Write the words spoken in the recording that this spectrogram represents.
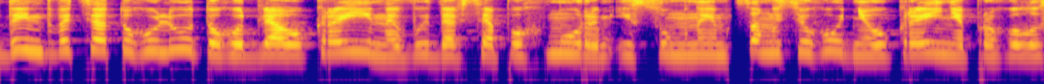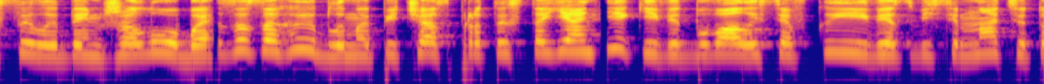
День 20 лютого для України видався похмурим і сумним. Саме сьогодні Україні проголосили День жалоби за загиблими під час протистоянь, які відбувалися в Києві з 18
